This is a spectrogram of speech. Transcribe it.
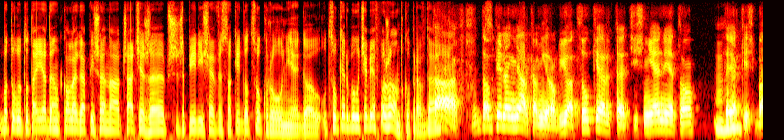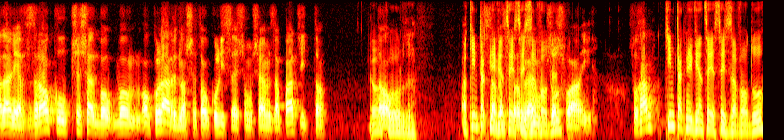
bo tu tutaj jeden kolega pisze na czacie, że przyczepili się wysokiego cukru u niego. Cukier był u ciebie w porządku, prawda? Tak, to pielęgniarka mi robiła cukier, te ciśnienie, to te jakieś badania wzroku przyszedł, bo, bo okulary noszę, to okulicę jeszcze musiałem zapłacić, to O to- kurde. A kim tak mniej więcej jesteś z zawodu? Słucham? Kim tak mniej więcej jesteś z zawodu?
